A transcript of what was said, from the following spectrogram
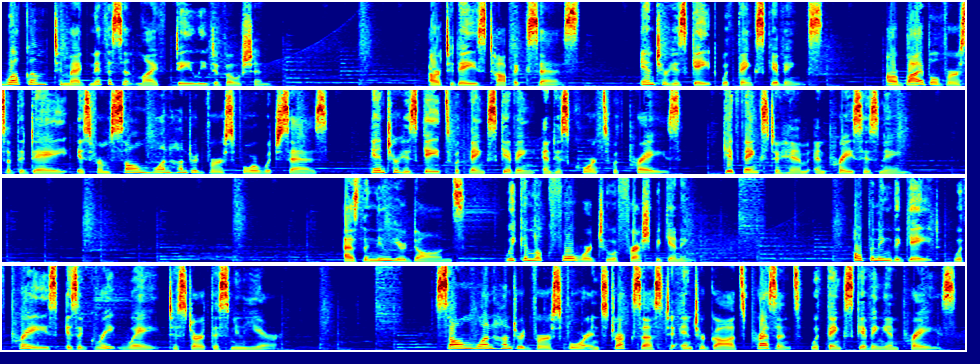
Welcome to Magnificent Life Daily Devotion. Our today's topic says, Enter his gate with thanksgivings. Our Bible verse of the day is from Psalm 100, verse 4, which says, Enter his gates with thanksgiving and his courts with praise. Give thanks to him and praise his name. As the new year dawns, we can look forward to a fresh beginning. Opening the gate with praise is a great way to start this new year. Psalm 100 verse 4 instructs us to enter God's presence with thanksgiving and praise.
